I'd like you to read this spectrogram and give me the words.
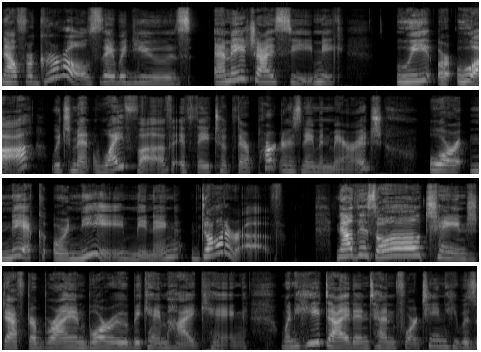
Now, for girls, they would use MHIC, meek, ui or ua, which meant wife of if they took their partner's name in marriage, or nick or ni, meaning daughter of. Now, this all changed after Brian Boru became High King. When he died in 1014, he was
